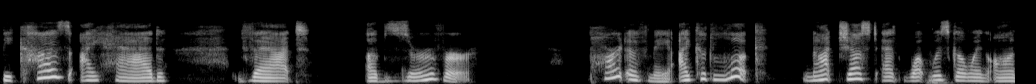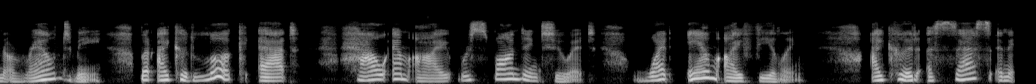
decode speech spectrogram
Because I had that observer part of me, I could look not just at what was going on around me, but I could look at how am I responding to it? What am I feeling? I could assess and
